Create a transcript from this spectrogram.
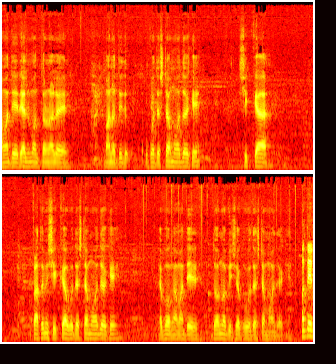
আমাদের রেল মন্ত্রণালয়ের মাননীয় উপদেষ্টা মহোদয়কে, শিক্ষা, প্রাথমিক শিক্ষা উপদেষ্টা মহোদয়কে এবং আমাদের ধর্ম বিষয়ক উপদেষ্টা মহোদয়কে। আমাদের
